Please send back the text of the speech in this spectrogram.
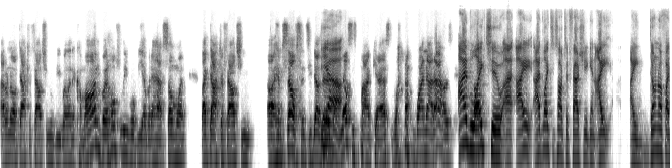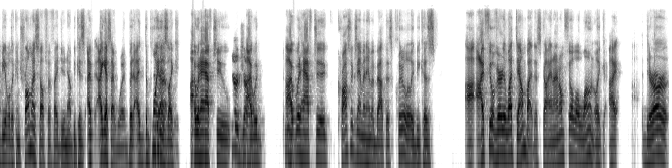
I don't know if Dr. Fauci will be willing to come on, but hopefully we'll be able to have someone like Dr. Fauci uh, himself, since he does yeah. everybody else's podcast. Why, why not ours? I'd um, like to. I, I I'd like to talk to Fauci again. I I don't know if I'd be able to control myself if I do now because I, I guess I would. But I, the point yeah. is, like, I would have to. I would. I would have to cross-examine him about this clearly because I, I feel very let down by this guy, and I don't feel alone. Like I, there are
